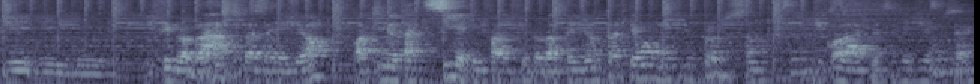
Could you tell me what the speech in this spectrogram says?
de, de, de fibroblastos para essa região, ou a quimiotaxia que a gente fala de fibroblastos para região, para ter um aumento de produção Sim. de colágeno nessa região, Sim. certo?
